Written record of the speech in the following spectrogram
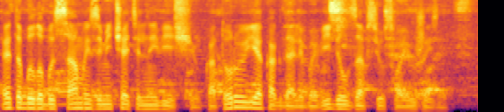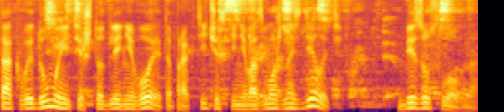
это было бы самой замечательной вещью, которую я когда-либо видел за всю свою жизнь. Так вы думаете, что для него это практически невозможно сделать? Безусловно.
